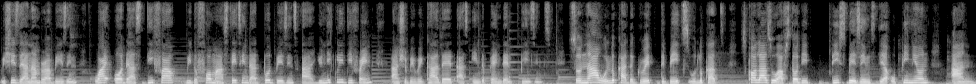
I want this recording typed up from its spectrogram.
which is the Anambra Basin, while others differ with the former, stating that both basins are uniquely different and should be regarded as independent basins. So now we'll look at the great debates, we'll look at scholars who have studied these basins, their opinion, and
